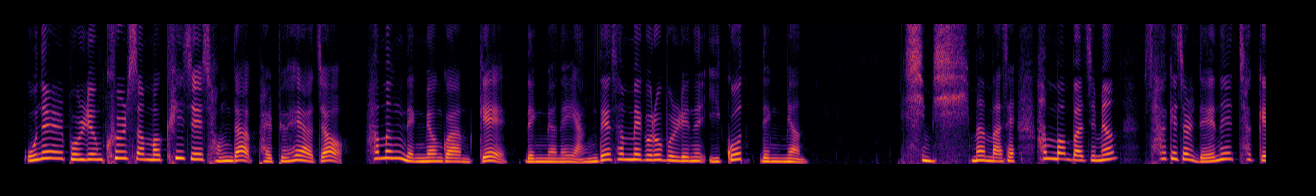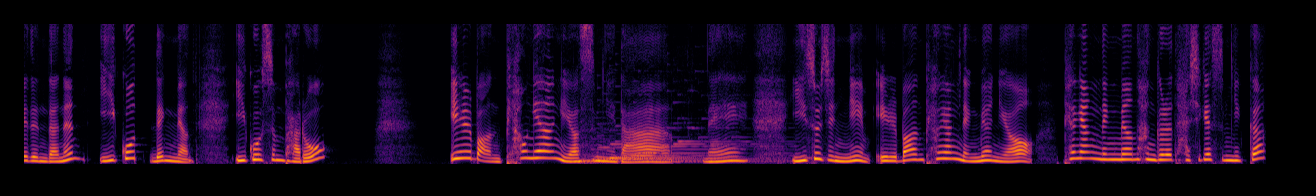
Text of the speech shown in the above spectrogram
오늘 볼륨 cool summer 퀴즈의 정답 발표해야죠. 함흥냉면과 함께 냉면의 양대 산맥으로 불리는 이곳 냉면. 심심한 맛에 한 번 빠지면 사계절 내내 찾게 된다는 이곳 냉면. 이곳은 바로 1번 평양이었습니다. 네. 이수진님, 1번 평양냉면이요. 평양냉면 한 그릇 하시겠습니까?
